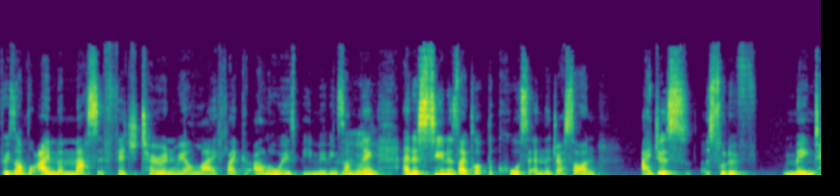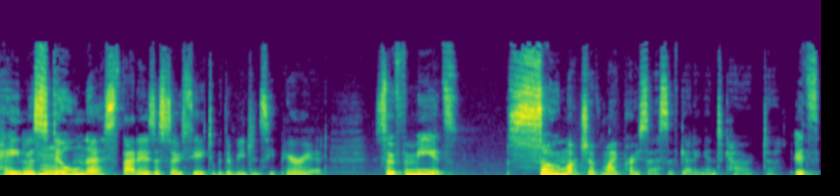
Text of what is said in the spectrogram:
for example, I'm a massive fidgeter in real life. Like, I'll always be moving mm-hmm. something. And as soon as I've got the corset and the dress on, I just sort of maintain the mm-hmm. stillness that is associated with the Regency period. So for me, it's so much of my process of getting into character. It's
